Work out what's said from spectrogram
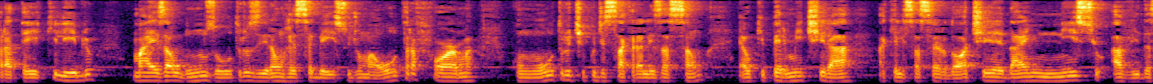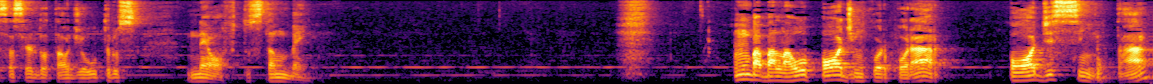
para ter equilíbrio, mas alguns outros irão receber isso de uma outra forma, com outro tipo de sacralização, é o que permitirá aquele sacerdote dar início à vida sacerdotal de outros neófitos também. Um babalaô pode incorporar? Pode sim, tá?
